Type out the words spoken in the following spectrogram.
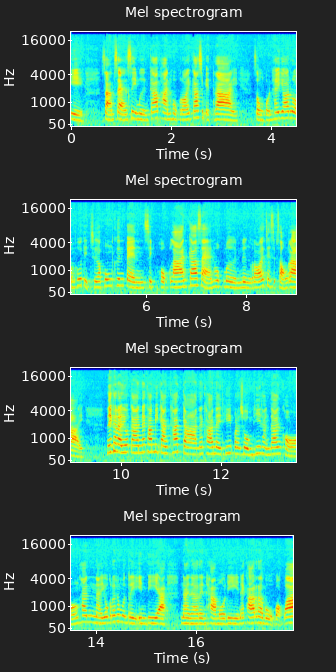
อีก 349,691 ราย ส่งผลให้ยอดรวมผู้ติดเชื้อพุ่งขึ้นเป็น 16 960,172 ราย ในขณะเดียวกันนะคะมีการคาดการณ์นะคะในที่ประชุมที่ทางด้านของท่านนายกรัฐมนตรีอินเดีย นายนาเรนทาโมดีนะคะระบุบอกว่า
